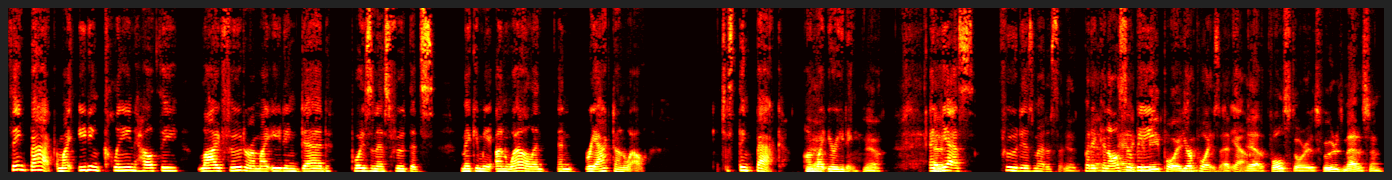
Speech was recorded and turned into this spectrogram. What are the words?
think back. Am I eating clean, healthy, live food or am I eating dead, poisonous food that's making me unwell and, and react unwell? Just think back on Yeah. what you're eating. yeah, And, And it- yes, food is medicine, yeah. but it And- can also it can be, poison. your poison. That's- yeah. yeah. The full story is food is medicine,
